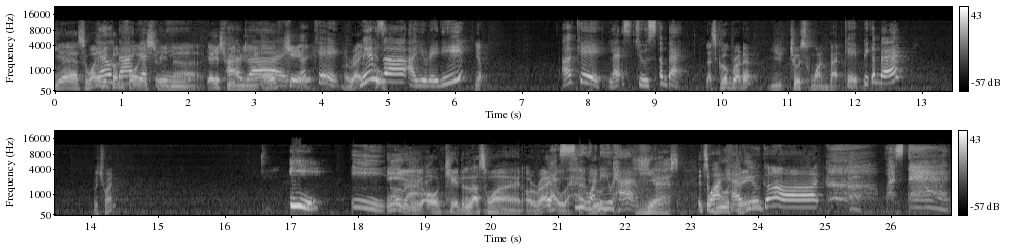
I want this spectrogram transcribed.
Yes, one Well unicorn done, for Yashwini. Yeah, Yashwini. Alright. Okay. Okay. Alright. Mirza, are you ready? Yep. Okay, let's choose a bag. Let's go, brother. You choose one bag. Okay, pick a bag. Which one? E. E. E. Alright. Okay, the last one. All right. I will Let's see help what you. do you have. Yes, it's a what blue have you got? What's that?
